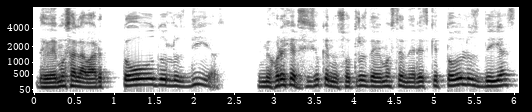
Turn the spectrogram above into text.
Debemos alabar todos los días. El mejor ejercicio que nosotros debemos tener es que todos los días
